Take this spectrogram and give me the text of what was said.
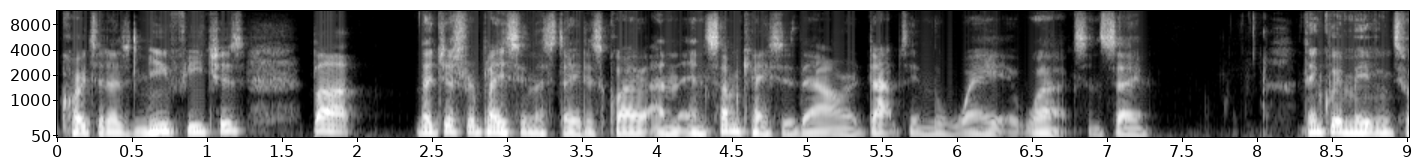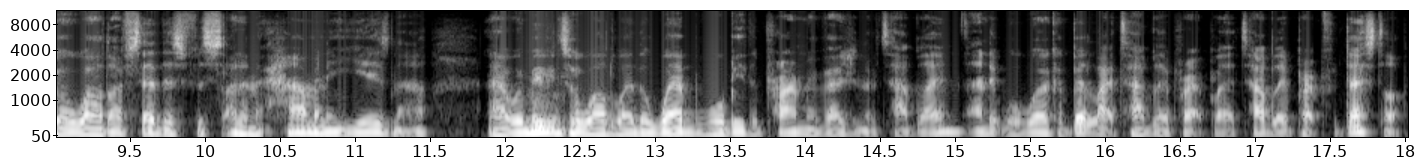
quoted as new features, but they're just replacing the status quo. And in some cases, they are adapting the way it works. And so I think we're moving to a world, I've said this for I don't know how many years now, uh, we're moving to a world where the web will be the primary version of Tableau and it will work a bit like Tableau Prep, where Tableau Prep for desktop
